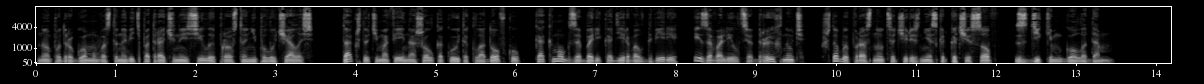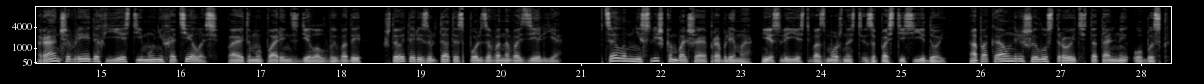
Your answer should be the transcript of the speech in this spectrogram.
но по-другому восстановить потраченные силы просто не получалось. Так что Тимофей нашел какую-то кладовку, как мог забаррикадировал двери и завалился дрыхнуть, чтобы проснуться через несколько часов с диким голодом. Раньше в рейдах есть ему не хотелось, поэтому парень сделал выводы, что это результат использованного зелья. В целом не слишком большая проблема, если есть возможность запастись едой. А пока он решил устроить тотальный обыск.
